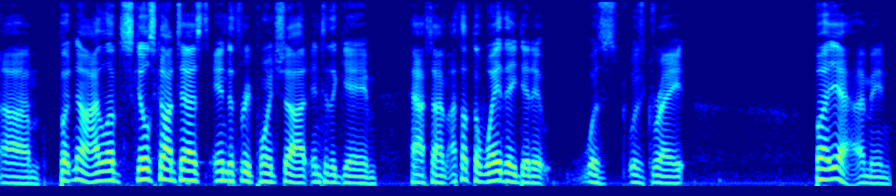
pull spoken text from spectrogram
Um, but no, I loved skills contest into three point shot into the game halftime. I thought the way they did it was was great. But yeah, I mean,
